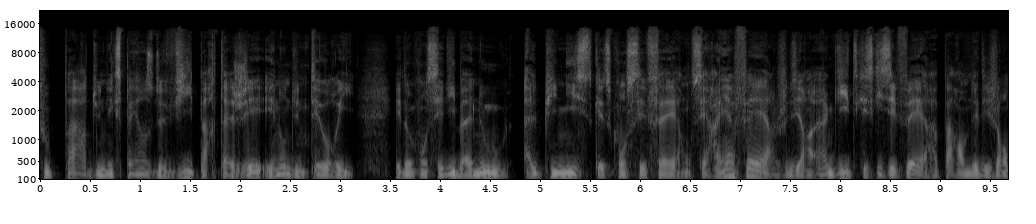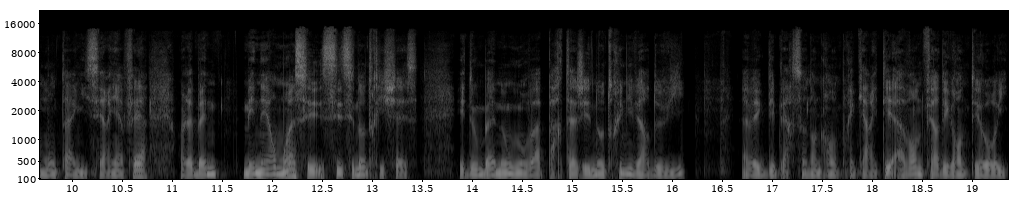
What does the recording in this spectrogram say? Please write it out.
tout part d'une expérience de vie partagée et non d'une théorie. Et donc on s'est dit, bah nous, alpinistes, qu'est-ce qu'on sait faire? On sait rien faire. Je veux dire, un guide, qu'est-ce qu'il sait faire? À part emmener des gens en montagne, il sait rien faire. Voilà, ben, mais néanmoins, c'est notre richesse. Et donc, ben, nous, on va partager notre univers de vie avec des personnes en grande précarité avant de faire des grandes théories.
